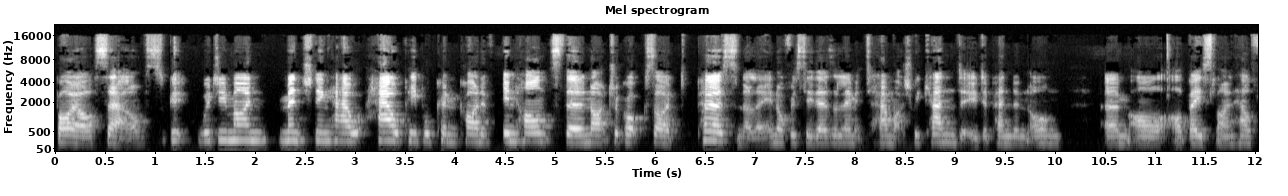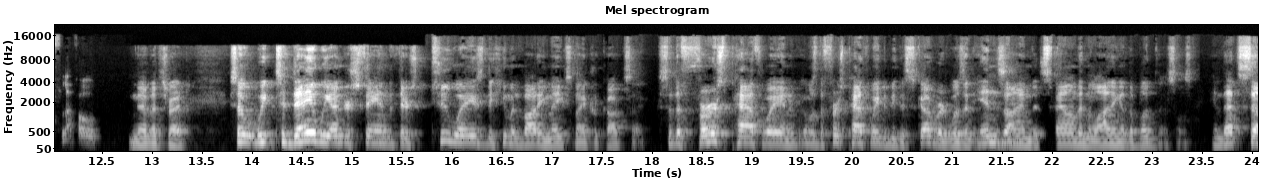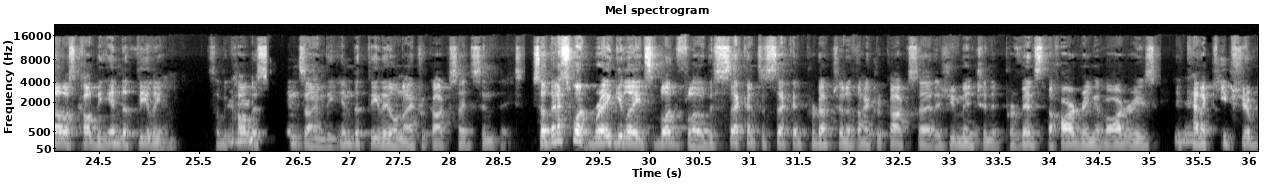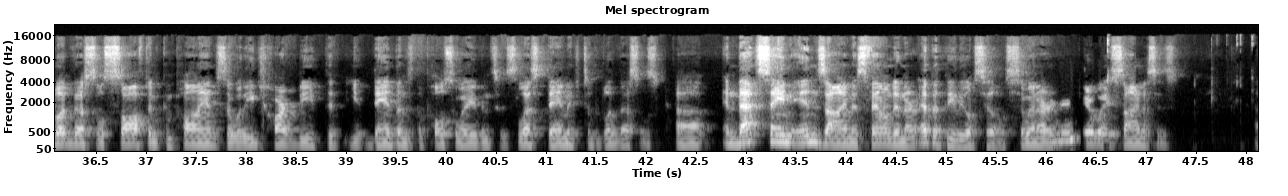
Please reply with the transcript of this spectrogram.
By ourselves. Would you mind mentioning how how people can kind of enhance the nitric oxide personally? And obviously, there's a limit to how much we can do, dependent on um, our, our baseline health level. No, that's right. So we today we understand that there's two ways the human body makes nitric oxide. So the first pathway, and it was the first pathway to be discovered, was an enzyme mm-hmm. that's found in the lining of the blood vessels, and that cell is called the endothelium. So we call mm-hmm. this enzyme the endothelial nitric oxide synthase. So that's what regulates blood flow, the second to second production of nitric oxide. As you mentioned, it prevents the hardening of arteries. It mm-hmm. kind of keeps your blood vessels soft and compliant. So with each heartbeat, it dampens the pulse wave and so it's less damage to the blood vessels. Uh, and that same enzyme is found in our epithelial cells, so in our mm-hmm. airway sinuses.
